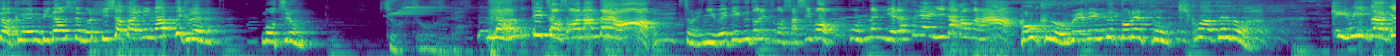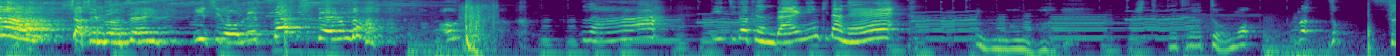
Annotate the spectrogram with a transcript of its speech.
学園美男子展の被写体になってくれ！もちろん女装で。なんて女装なんだよ！それにウェディングドレスの写真も女にやらせりゃいいだろうが！僕のウェディングドレスを着こなせるのは君だけだ！写真部は全員いちごをレスペクトしているんだうわーいちごくん大人気だね。モモ一言だと思う。ま、そ、そ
